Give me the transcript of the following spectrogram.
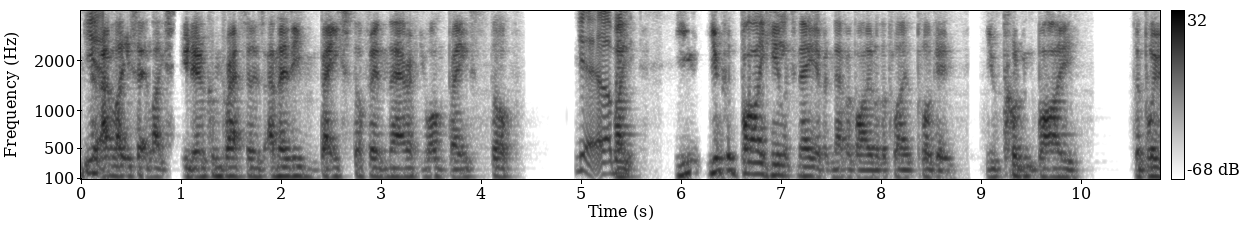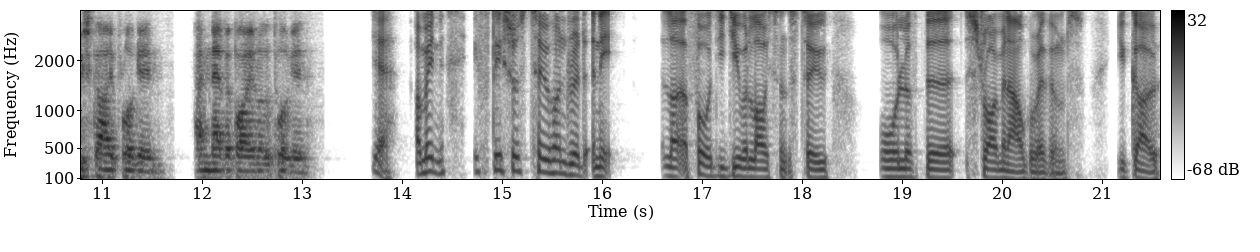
yeah, And like you said, like studio compressors, and there's even bass stuff in there if you want bass stuff. yeah. I mean, Like you, you could buy Helix Native and never buy another plug plugin. You couldn't buy the Blue Sky plugin and never buy another plugin. Yeah, I mean, if this was two hundred and it like afforded you a license to all of the Strymon algorithms, you go,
